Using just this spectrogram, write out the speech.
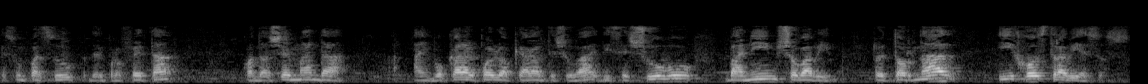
Es un pasuk del profeta cuando Hashem manda a invocar al pueblo a que hagan Teshuvah, dice Shubu Banim Shobabim. Retornad hijos traviesos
